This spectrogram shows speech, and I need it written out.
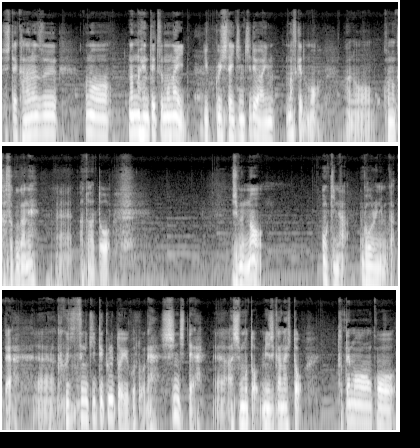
そして必ずこの何の変哲もないゆっくりした一日ではありますけどもあのこの加速がね、えー、後々自分の大きなゴールに向かって、えー、確実に効いてくるということをね信じて、えー、足元身近な人とてもこ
